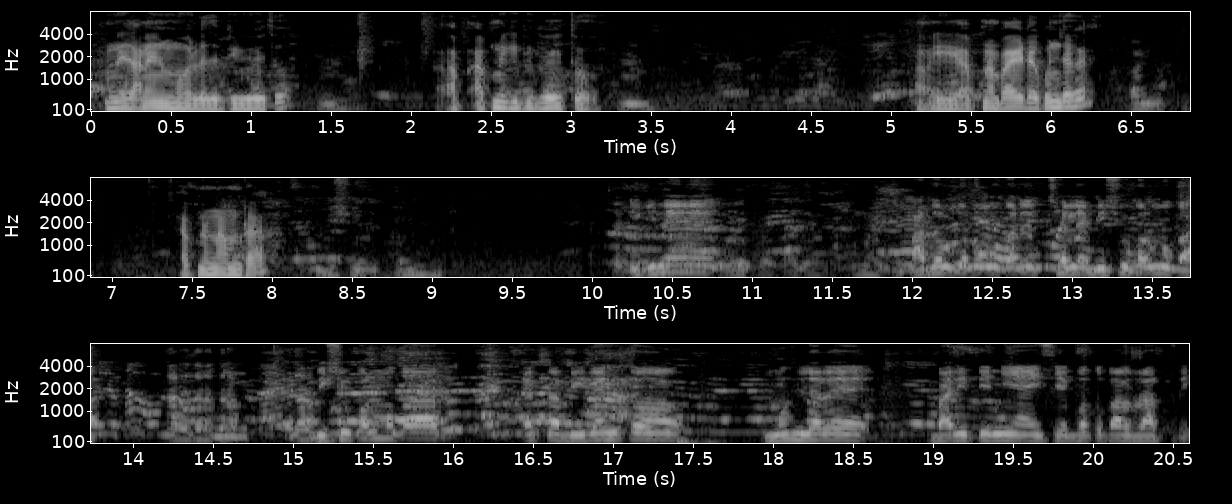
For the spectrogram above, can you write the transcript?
আপনি জানেন মহিলাদের বিবাহিত? আপ- আপনি কি বিবাহিত? এই আপনার বাড়িটা কোন জায়গায়? আপনার নামটা? এখানে বাদল কর্মকারের ছেলে বিশু কর্মকার। বিশু কর্মকার একটা বিবাহিত মহিলারে বাড়িতে নিয়ে আইছে গতকাল রাত্রে।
